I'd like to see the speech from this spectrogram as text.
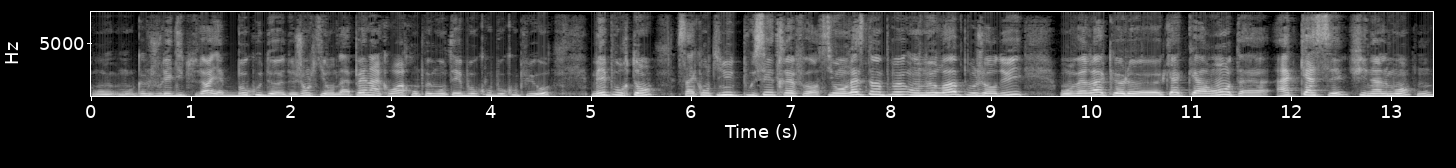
comme je vous l'ai dit tout à l'heure, il y a beaucoup de, gens qui ont de la peine à croire qu'on peut monter beaucoup beaucoup plus haut, mais pourtant ça continue de pousser très fort. Si on reste un peu en Europe aujourd'hui, on verra que le CAC 40 a, cassé finalement. Hmm.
